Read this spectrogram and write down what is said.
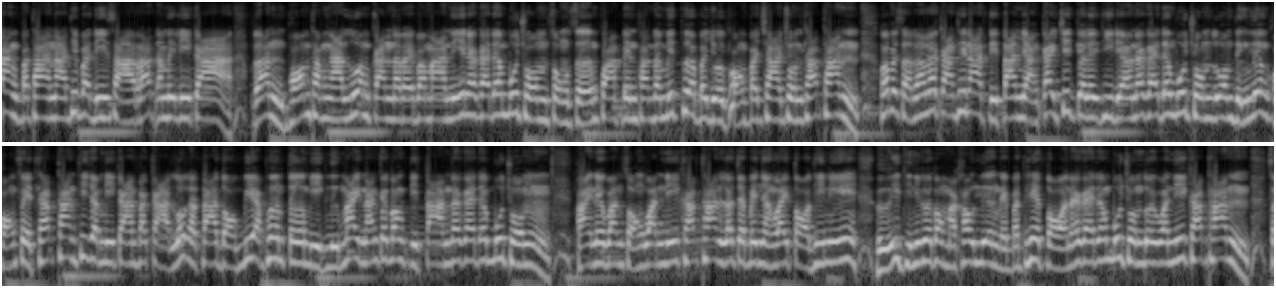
นั่งประธานาธิบดีสหรัฐอเมริกาท่านพร้อมทำงานร่วมกันอะไรประมาณนี้นะครับท่านผู้ชมส่งเสริมความเป็นพันธมิตรเพื่อประโยชน์ของประชาชนครับท่านก็เป็นสถานการณ์ที่น่าติดตามอย่างใกล้ชิดกันเลยทีเดียวนะครับท่านผู้ชมรวมถึงเรื่องของเฟดครับท่านที่จะมีการประกาศลดอัตราดอกเบี้ยเพิ่มเติมอีกหรือไม่นั้นก็ต้องติดตามนะครับท่านผู้ชม ภายในวันสองวันนี้ครับท่านแล้วจะเป็นอย่างไรต่อทีนี้เฮ้ยทีนี้ก็ต้องมาเข้าเรื่องในประเทศต่อนะครับท่านผู้ชมโดยวันนี้ครับท่าน ส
